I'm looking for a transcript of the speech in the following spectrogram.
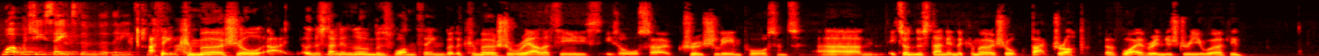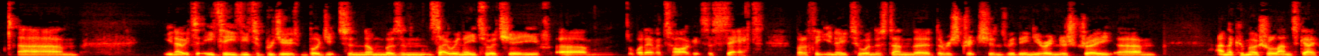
What would you say to them that they need to? I think about? commercial, uh, understanding the numbers one thing, but the commercial reality is, is also crucially important. Um, it's understanding the commercial backdrop of whatever industry you work in. Um, you know, it's it's easy to produce budgets and numbers and say we need to achieve um, whatever targets are set, but I think you need to understand the the restrictions within your industry um, and the commercial landscape.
